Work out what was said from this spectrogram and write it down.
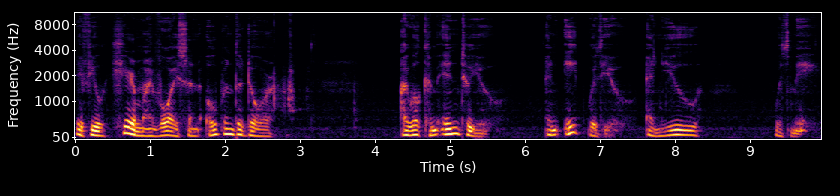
If you hear my voice and open the door, I will come into you and eat with you, and you with me.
